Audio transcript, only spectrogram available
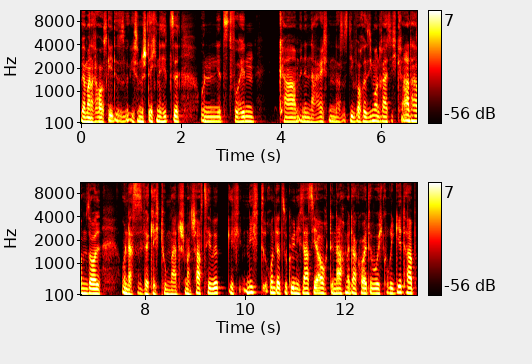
wenn man rausgeht, ist es wirklich so eine stechende Hitze. Und jetzt vorhin kam in den Nachrichten, dass es die Woche 37 Grad haben soll. Und das ist wirklich too much. Man schafft es hier wirklich nicht runterzukühlen. Ich saß hier auch den Nachmittag heute, wo ich korrigiert habe.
